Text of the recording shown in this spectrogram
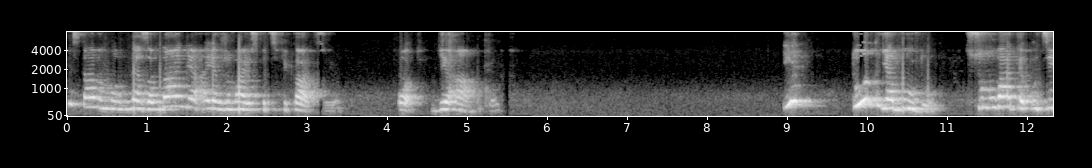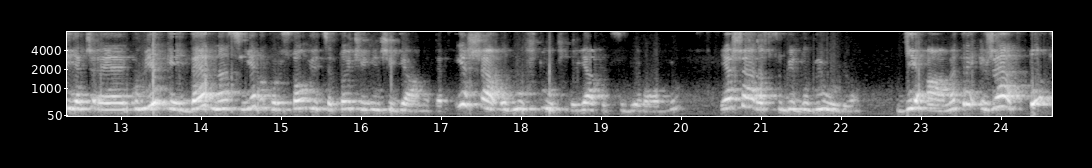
і ставимо не завдання, а я вже маю специфікацію. От, діаметр. І тут я буду сумувати оці е, комірки, де в нас є, використовується той чи інший діаметр. І ще одну штучку я тут собі роблю. Я ще раз собі дублюю діаметри, і вже тут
